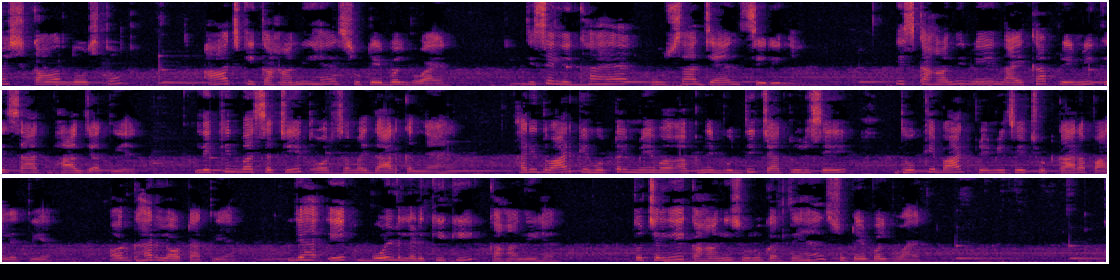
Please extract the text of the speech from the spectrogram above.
नमस्कार दोस्तों, आज की कहानी है सुटेबल बॉय जिसे लिखा है उषा जैन सीरी ने इस कहानी में नायिका प्रेमी के साथ भाग जाती है, लेकिन वह सचेत और समझदार कन्या है। हरिद्वार के होटल में वह अपने बुद्धि चातुर से धोखेबाज प्रेमी से छुटकारा पा लेती है और घर लौट आती है। यह एक बोल्ड लड़की की कहानी है। तो चलिए कहानी शुरू करते हैं सुटेबल बॉय।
